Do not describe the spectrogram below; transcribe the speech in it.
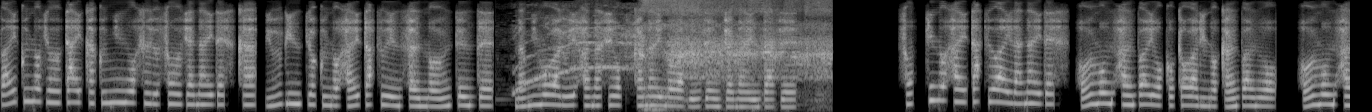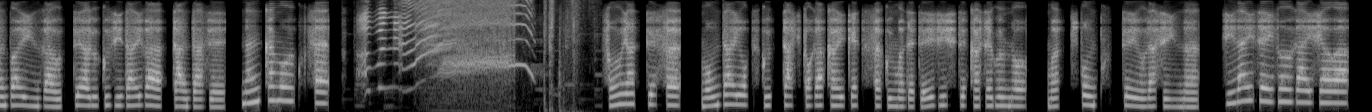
バイクの状態確認をするそうじゃないですか。郵便局の配達員さんの運転で、何も悪い話を聞かないのは偶然じゃないんだぜ。そっちの配達はいらないです。訪問販売お断りの看板を、訪問販売員が売って歩く時代があったんだぜ。なんかもう草。そうやってさ、問題を作った人が解決策まで提示して稼ぐの、マッチポンプっていうらしいな。地雷製造会社は、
